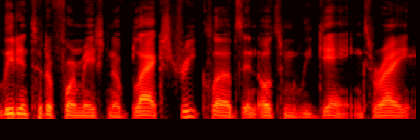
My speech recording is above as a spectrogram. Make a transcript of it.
leading to the formation of black street clubs and ultimately gangs, right?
